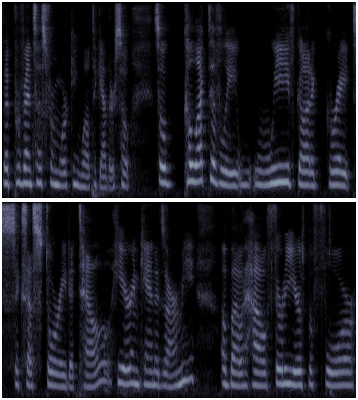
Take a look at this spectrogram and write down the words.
that prevents us from working well together. So so collectively, we've got a great success story to tell here in Canada's Army about how 30 years before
